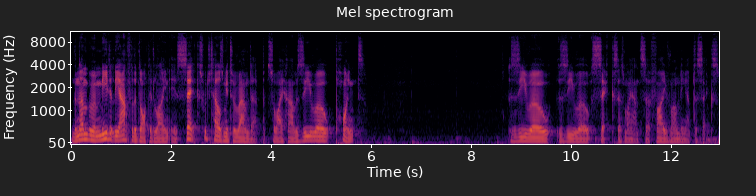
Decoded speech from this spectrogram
The number immediately after the dotted line is 6, which tells me to round up. So I have 0. 006 as my answer, 5 rounding up to 6.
